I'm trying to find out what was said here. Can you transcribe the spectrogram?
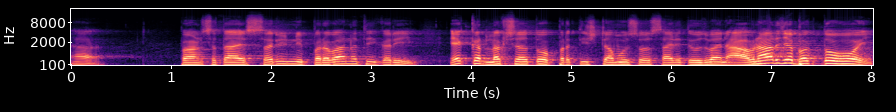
હા. પણ છતાંય શરીરની પરવા નથી કરી. એક જ લક્ષ્ય હતો, પ્રતિષ્ઠા મૂસો, સારી રીતે ઉજવાય અને આવનાર જે ભક્તો હોય,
